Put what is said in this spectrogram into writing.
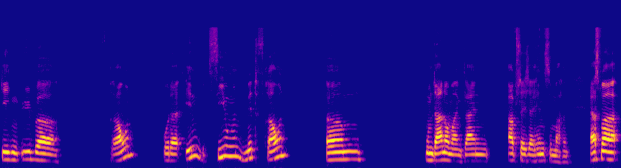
gegenüber Frauen oder in Beziehungen mit Frauen, ähm, um da nochmal einen kleinen Abstecher hinzumachen. Erstmal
